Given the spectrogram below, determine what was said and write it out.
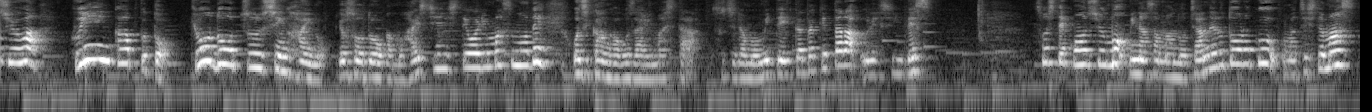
週はクイーンカップと共同通信杯の予想動画も配信しておりますのでお時間がございましたらそちらも見ていただけたら嬉しいです。そして今週も皆様のチャンネル登録お待ちしてます。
